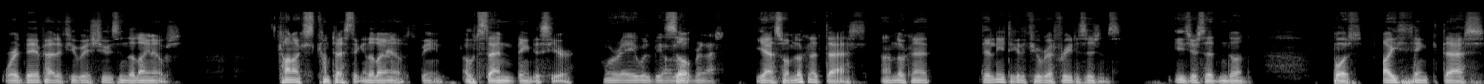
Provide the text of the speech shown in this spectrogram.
where they've had a few issues in the lineout. Connacht's contesting in the lineout has been outstanding this year. Murray will be all So- over that. Yeah, so I'm looking at that. I'm looking at they'll need to get a few referee decisions. Easier said than done. But I think that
